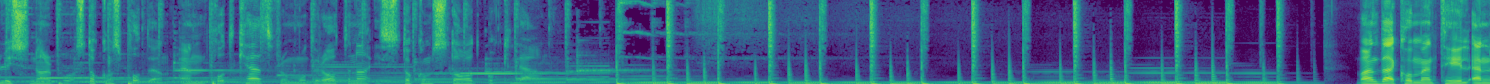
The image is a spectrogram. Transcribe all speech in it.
lyssnar på Stockholmspodden, en podcast från Moderaterna i Stockholms stad och län. Varmt välkommen till en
